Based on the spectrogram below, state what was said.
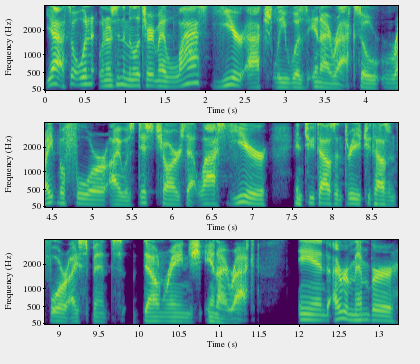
Yeah. So when, when I was in the military, my last year actually was in Iraq. So right before I was discharged, that last year in 2003 2004, I spent downrange in Iraq. And I remember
